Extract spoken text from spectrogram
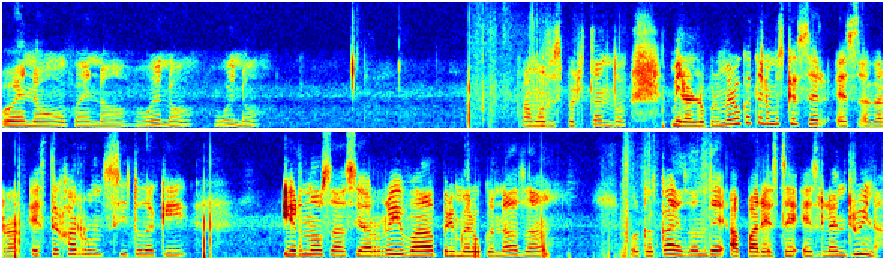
Bueno, bueno, bueno, bueno. Vamos despertando. Mira, lo primero que tenemos que hacer es agarrar este jarroncito de aquí irnos hacia arriba primero que nada. Porque acá es donde aparece Slendrina.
